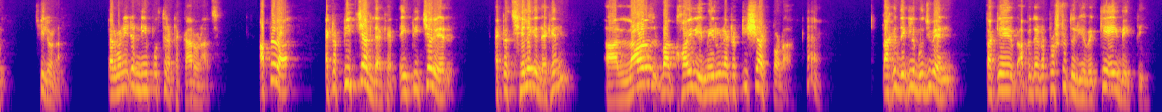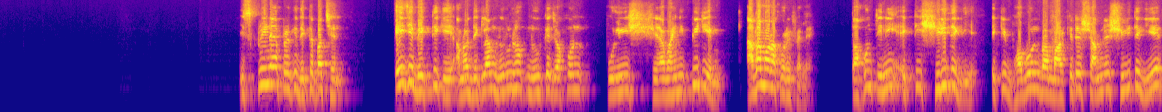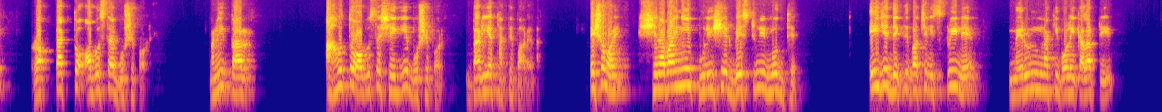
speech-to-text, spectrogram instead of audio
ছিল না। তার মানে এটা নেপথ্যের একটা কারণ আছে। আপনারা একটা পিকচার দেখেন। এই পিকচারের একটা ছেলেকে দেখেন লাল বা খয়েরি মেরুন একটা টি শার্ট পরা হ্যাঁ? তাকে দেখলে বুঝবেন, তাকে আপনাদের একটা প্রশ্ন তৈরি হবে, কে এই ব্যক্তি? স্ক্রিনে আপনারা কি দেখতে পাচ্ছেন? এই যে ব্যক্তিকে আমরা দেখলাম নুরুল হক নূরকে যখন পুলিশ, সেনাবাহিনী পিটিএম আদামরা করে ফেলে, তখন তিনি একটি সিঁড়িতে গিয়ে একটি ভবন বা মার্কেটের সামনে সিঁড়িতে গিয়ে রক্তাক্ত অবস্থায় বসে পড়ে। মানে তার আহত অবস্থায় সে গিয়ে বসে পড়ে, দাঁড়িয়ে থাকতে পারে না। এ সময় সেনাবাহিনী, পুলিশের বেষ্টনীর মধ্যে এই যে দেখতে পাচ্ছেন স্ক্রিনে মেরুন নাকি বলে কালারটি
